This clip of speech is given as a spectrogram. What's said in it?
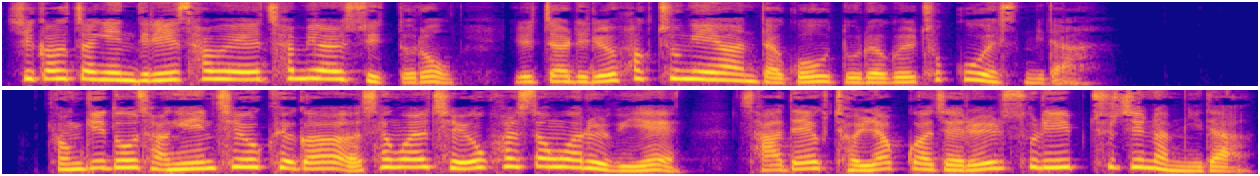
시각장애인들이 사회에 참여할 수 있도록 일자리를 확충해야 한다고 노력을 촉구했습니다. 경기도 장애인 체육회가 생활체육 활성화를 위해 4대 전략과제를 수립 추진합니다.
